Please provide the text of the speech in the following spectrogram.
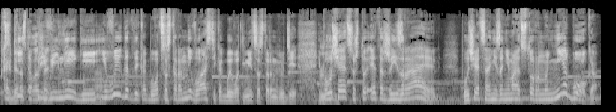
какие-то привилегии Да. и выгоды как бы вот со стороны власти как бы вот иметь со стороны людей. И получается, что это же Израиль. Получается, они занимают сторону не Бога,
